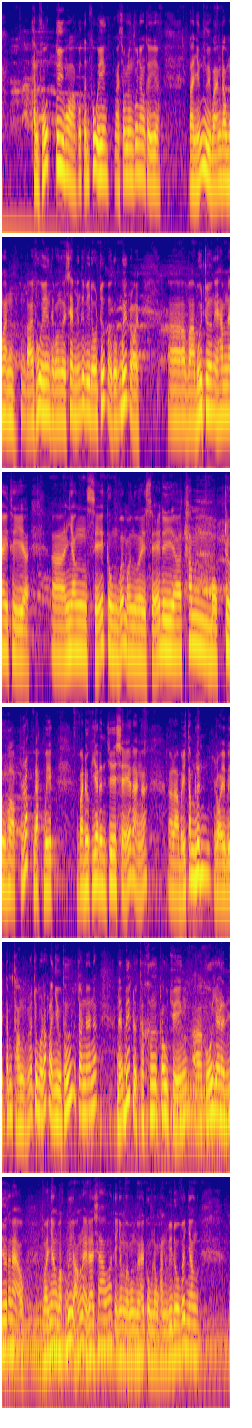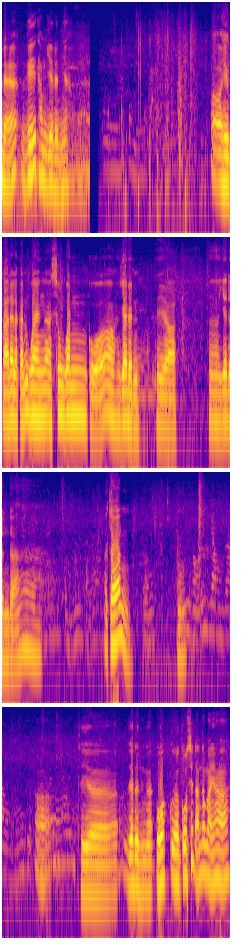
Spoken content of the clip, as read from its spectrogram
thành phố Tuy Hòa của tỉnh Phú Yên. Ngày sau lưng của Nhân thì à, là những người bạn đồng hành tại Phú Yên thì mọi người xem những cái video trước rồi cũng biết rồi. À, Và buổi trưa ngày hôm nay thì à, Nhân sẽ cùng với mọi người sẽ đi à, thăm một trường hợp rất đặc biệt. Và được gia đình chia sẻ rằng á, là bị tâm linh rồi bị tâm thần. Nói chung là rất là nhiều thứ cho nên á, để biết được thật hư câu chuyện ờ, của gia đình như thế nào và nhân vật bí ẩn này ra sao á, thì nhân mời mọi người hãy cùng đồng hành video với nhân để ghé thăm gia đình nha. Ờ, hiện tại đây là cảnh quan ờ, xung quanh của gia đình. Thì ờ, ờ, gia đình đã Ờ, chào anh. Ừ. Thì ờ, gia đình ờ, ủa cô, cô xích ảnh trong này hả?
